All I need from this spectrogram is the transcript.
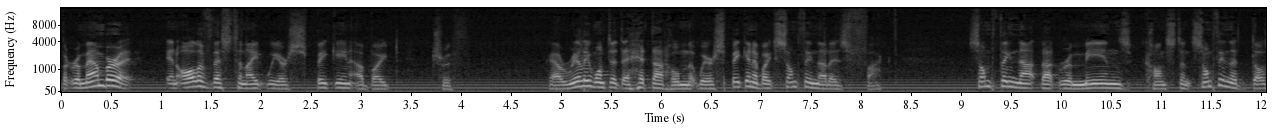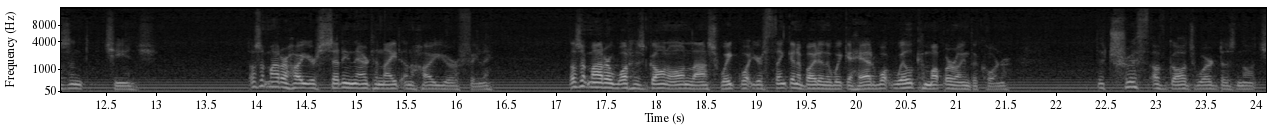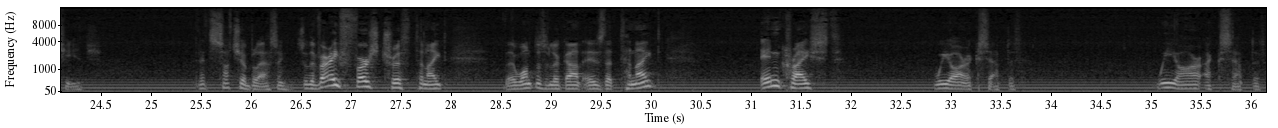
But remember, in all of this tonight, we are speaking about truth. Okay, I really wanted to hit that home that we're speaking about something that is fact, something that, that remains constant, something that doesn't change. Doesn't matter how you're sitting there tonight and how you're feeling. Doesn't matter what has gone on last week, what you're thinking about in the week ahead, what will come up around the corner. The truth of God's word does not change. It's such a blessing. So, the very first truth tonight that I want us to look at is that tonight in Christ, we are accepted. We are accepted.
